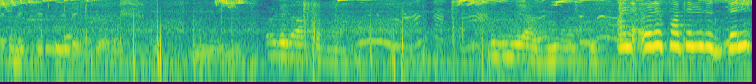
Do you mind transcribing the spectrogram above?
desteklerinizi bekliyorum. Öyle daha sonra. Bugün biraz dünyasız. Hani öyle zaten de deniz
